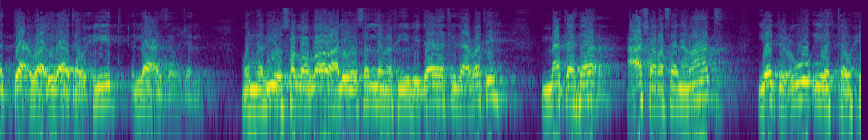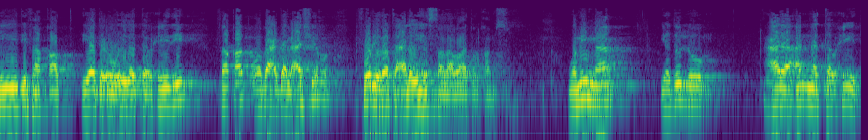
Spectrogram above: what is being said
الدعوة إلى توحيد الله عز وجل. والنبي صلى الله عليه وسلم في بداية دعوته مكث عشر سنوات يدعو إلى التوحيد فقط يدعو إلى التوحيد فقط وبعد العشر فرضت عليه الصلوات الخمس. ومما يدل على أن التوحيد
